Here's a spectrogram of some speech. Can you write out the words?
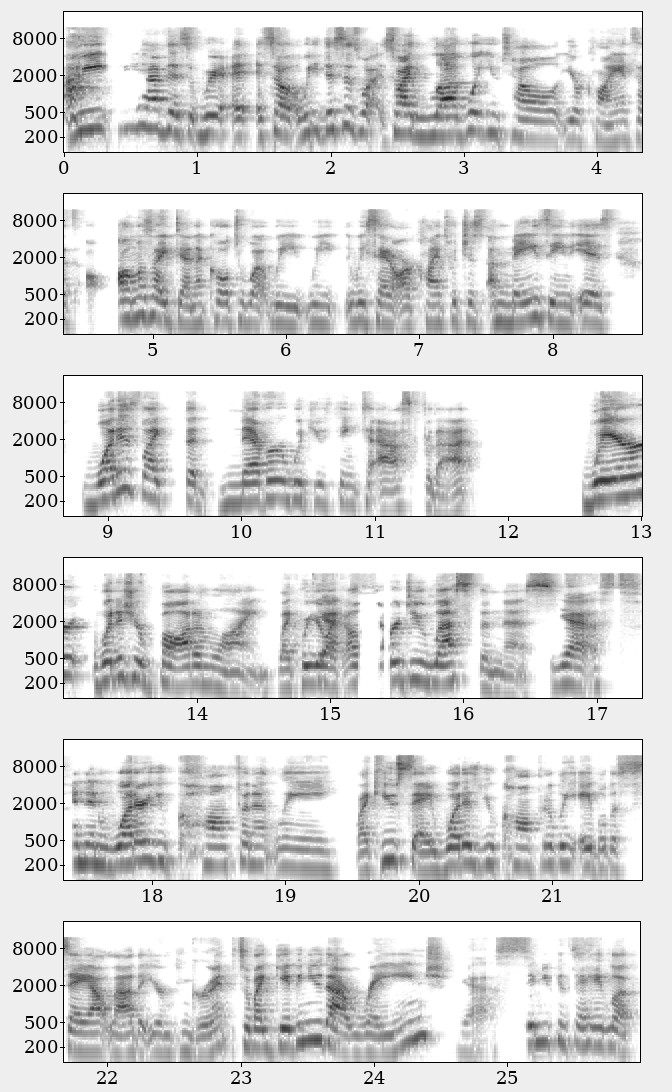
we we have this we're eh, eh, so we this is what so I love what you tell your clients that's almost identical to what we we we say to our clients which is amazing is what is like the never would you think to ask for that where what is your bottom line? Like where you're yes. like i'll never do less than this. Yes. And then what are you confidently like you say what is you confidently able to say out loud that you're incongruent? So by giving you that range yes. then you can say hey look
